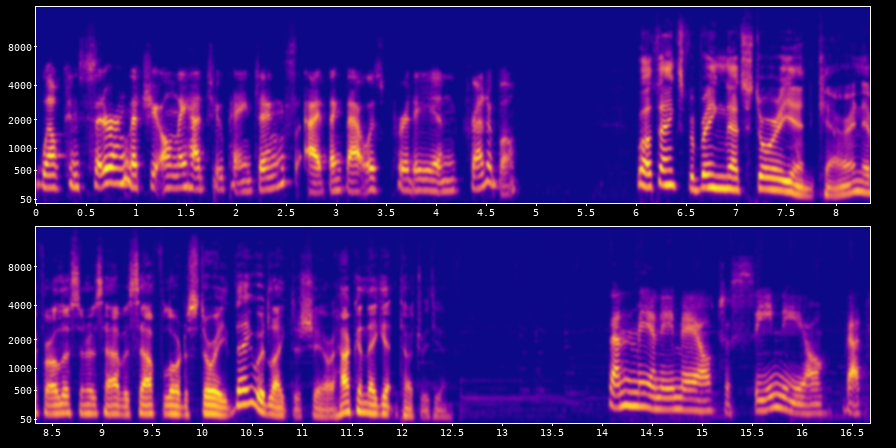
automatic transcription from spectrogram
Well, considering that she only had two paintings, I think that was pretty incredible. Well, thanks for bringing that story in, Caren. If our listeners have a South Florida story they would like to share, how can they get in touch with you? Send me an email to cneile, that's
